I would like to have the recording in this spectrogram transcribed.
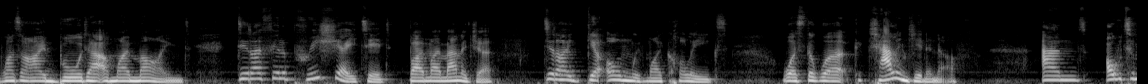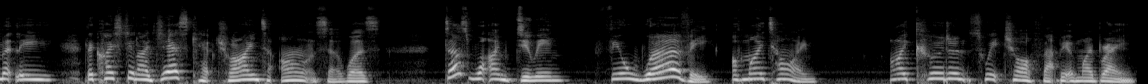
was I bored out of my mind? Did I feel appreciated by my manager? Did I get on with my colleagues? Was the work challenging enough? And ultimately, the question I just kept trying to answer was Does what I'm doing feel worthy of my time? I couldn't switch off that bit of my brain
